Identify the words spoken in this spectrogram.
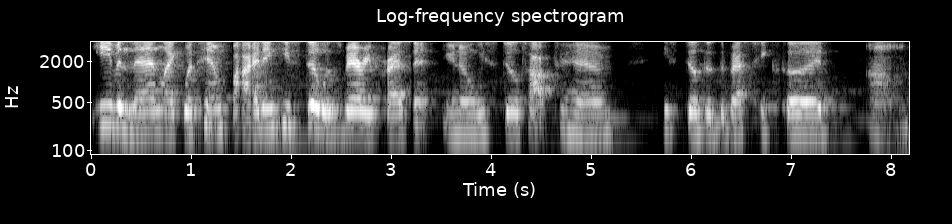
even then, like with him fighting, he still was very present. You know, we still talked to him. He still did the best he could um,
